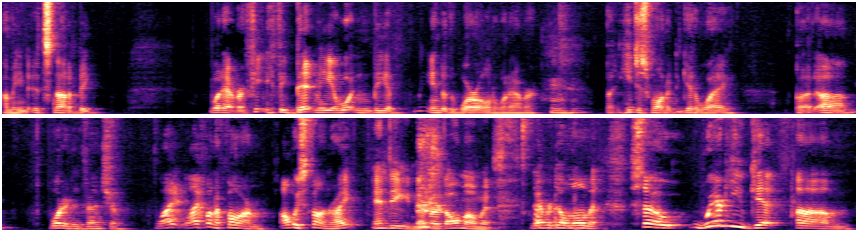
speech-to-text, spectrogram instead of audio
I mean, it's not a big whatever. If he, if he bit me, it wouldn't be a end of the world or whatever. But he just wanted to get away. But um, what an adventure! Life, life on a farm, always fun, right? Indeed, never a dull moment. Never a dull moment. So, where do you get um,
